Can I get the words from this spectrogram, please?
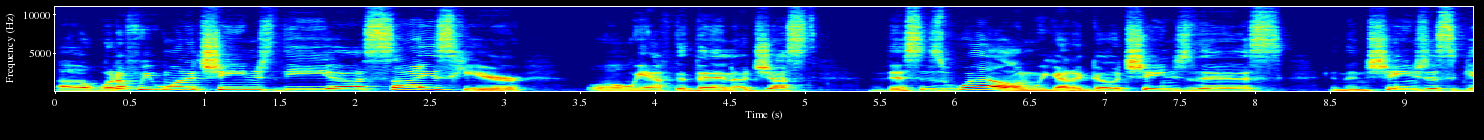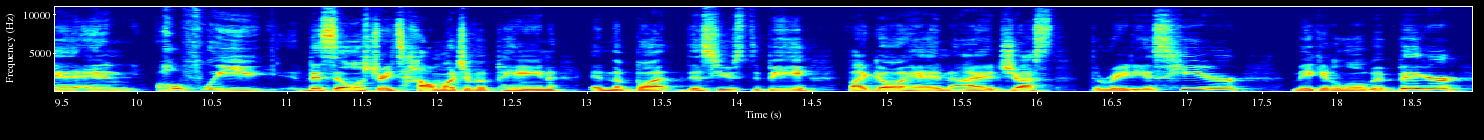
Uh, what if we want to change the uh, size here? Well, we have to then adjust this as well, and we got to go change this and then change this again. And hopefully, this illustrates how much of a pain in the butt this used to be. If I go ahead and I adjust the radius here, make it a little bit bigger,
